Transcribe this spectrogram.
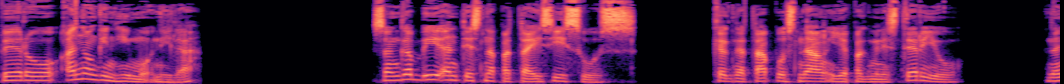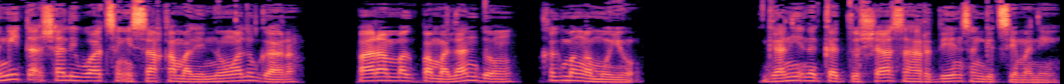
Pero ano ang ginhimo nila? Sang gabi antes napatay si Jesus, kag natapos na ang iya pagministeryo, nangita siya liwat sang isa ka malino nga lugar para magpamalandong kag mga muyo. Gani nagkadto siya sa hardin sang Getsemani.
